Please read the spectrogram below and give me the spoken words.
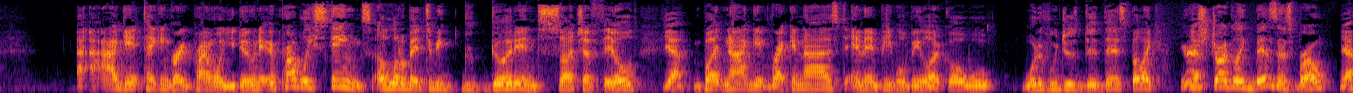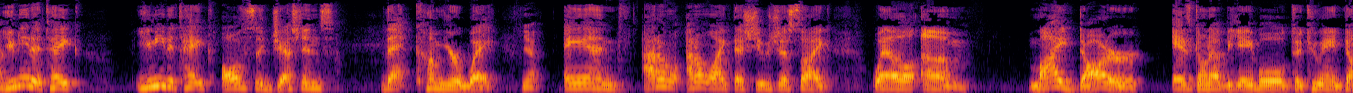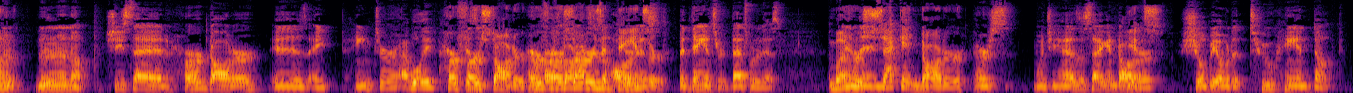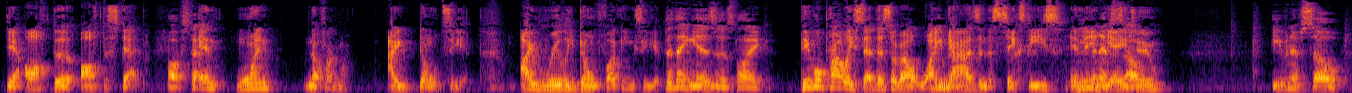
I, I get taking great pride in what you do, and it, it probably stings a little bit to be g- good in such a field, Yeah. but not get recognized, and then people be like, oh well, what if we just did this? But like, you're Yeah. a struggling business, bro. Yeah. you need to take you need to take all the suggestions that come your way. Yeah, And I don't I don't like that she was just like, well, um, my daughter is gonna be able to two hand dunk. no, no, no, no. She said her daughter is a painter. I believe her first daughter. Her first daughter is a dancer. A dancer. That's what it is. But her second daughter, Her when she has a second daughter, she'll be able to two hand dunk. yeah, off the off the step. Off step. And one no fucking mind. I don't see it. I really don't fucking see it. The thing is, is like People probably said this about white Even- guys in the '60s in the NBA so, too. even if so,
